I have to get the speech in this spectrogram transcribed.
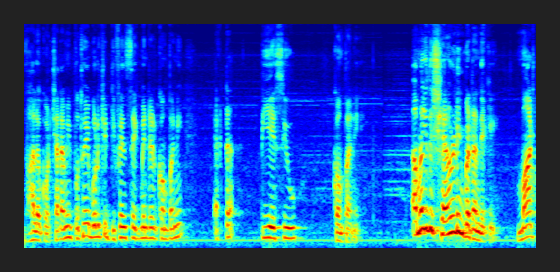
ভালো করছে। আর আমি প্রথমেই বলেছি ডিফেন্স সেগমেন্টের কোম্পানি একটা পিএসইউ কোম্পানি আমরা যদি শেয়ার হোল্ডিং প্যাটার্ন দেখি মার্চ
